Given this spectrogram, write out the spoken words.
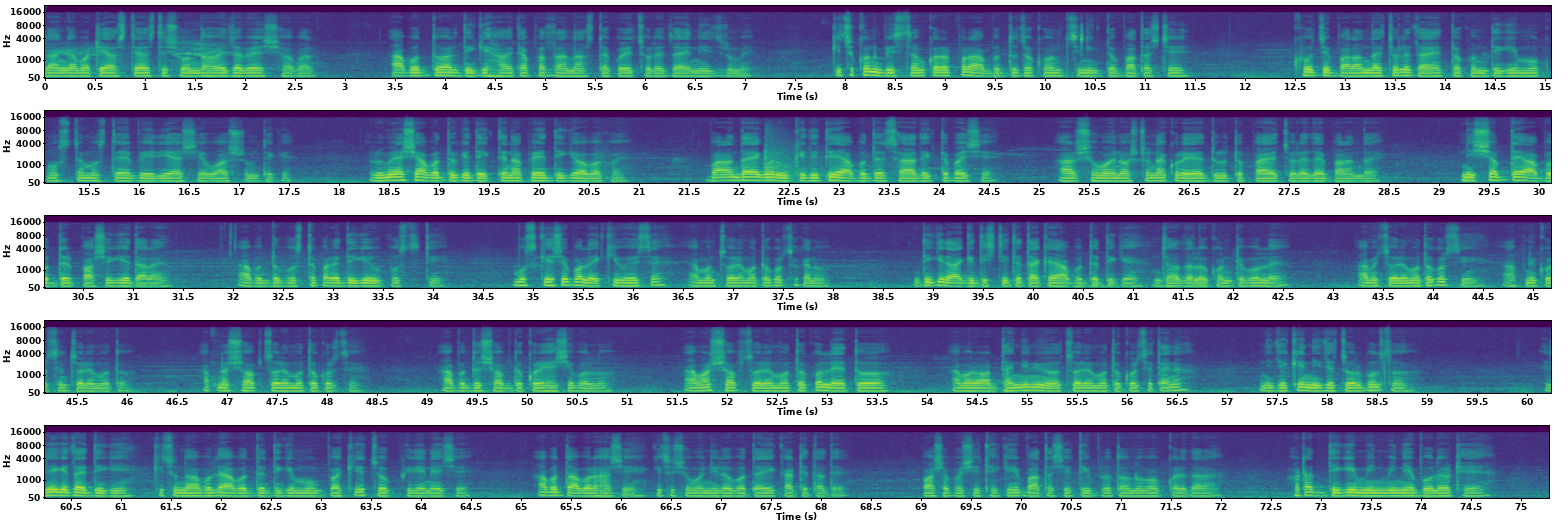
রাঙ্গামাটি আস্তে আস্তে সন্ধ্যা হয়ে যাবে সবার। আবদ্ধ আর দিকে হালকা পাতলা নাস্তা করে চলে যায় নিজ রুমে। কিছুক্ষণ বিশ্রাম করার পর আবদ্ধ যখন স্নিগ্ধ বাতাসটি খোঁজে বারান্দায় চলে যায়, তখন দিঘি মুখ মুছতে মুছতে বেরিয়ে আসে ওয়াশরুম থেকে। রুমে এসে আবদ্ধকে দেখতে না পেয়ে দিঘি অবাক হয়। বারান্দায় একবার উঁকি দিতে আবদ্ধের ছায়া দেখতে পায় সে, আর সময় নষ্ট না করে দ্রুত পায়ে চলে যায় বারান্দায়। নিঃশব্দে আবদ্ধের পাশে গিয়ে দাঁড়ায়। আবদ্ধ বুঝতে পারে দিঘির উপস্থিতি। মুসকে এসে বলে, কি হয়েছে? এমন চোরের মতো করছ কেন? দিঘির আগে দৃষ্টিতে তাকায় আবদ্ধের দিকে। ঝাঁঝালো কণ্ঠে বলে, আমি চোরের মতো করছি? আপনি করছেন চোরের মতো। আপনার সব চোরের মতো করছে। আবদ্ধ শব্দ করে হেসে বলল, আমার সব চোরের মতো করলে তো আমার অর্ধাঙ্গিনীও চোরের মতো করছে, তাই না? নিজেকে নিজে চোর বলছো? রেগে যায় দিঘি। কিছু না বলে আবদ্ধের দিকে মুখ বাঁকিয়ে চোখ ফিরিয়ে নেয় সে। আবদ্ধ আবার হাসে, কিছু সময় নীরবতাই কাটে তাদের। পাশাপাশি থেকে বাতাসের তীব্রতা অনুভব করে তারা। হঠাৎ দিঘি মিনমিনিয়ে বলে ওঠে,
